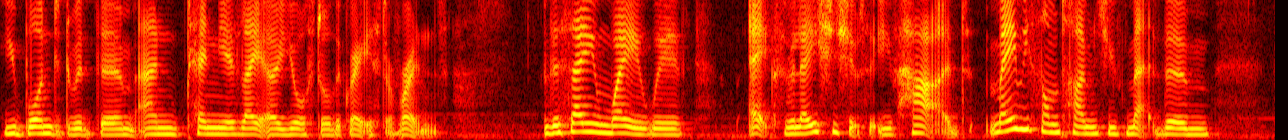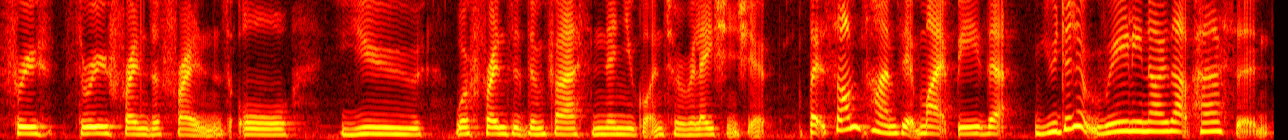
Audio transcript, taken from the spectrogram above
you bonded with them. And 10 years later, you're still the greatest of friends. The same way with ex relationships that you've had, maybe sometimes you've met them through through friends of friends or you were friends with them first and then you got into a relationship. But sometimes it might be that you didn't really know that person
